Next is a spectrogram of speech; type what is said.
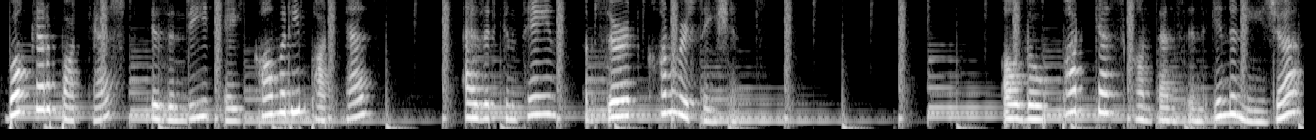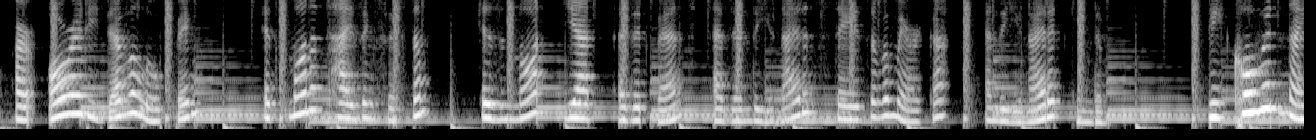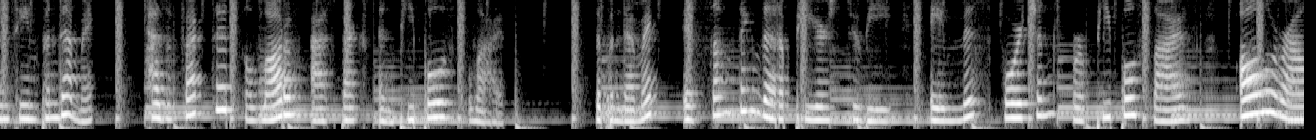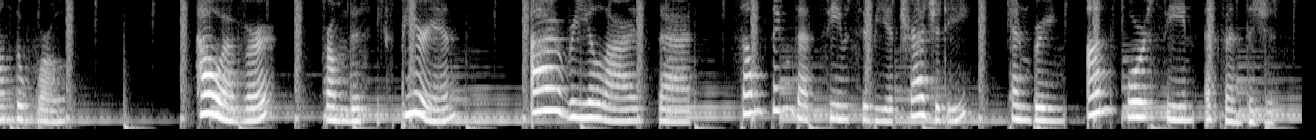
Boker Podcast is indeed a comedy podcast as it contains absurd conversations. Although podcast contents in Indonesia are already developing, its monetizing system is not yet as advanced as in the United States of America and the United Kingdom. The COVID 19 pandemic has affected a lot of aspects in people's lives. The pandemic is something that appears to be a misfortune for people's lives all around the world. However, from this experience, I realized that something that seems to be a tragedy can bring unforeseen advantages.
